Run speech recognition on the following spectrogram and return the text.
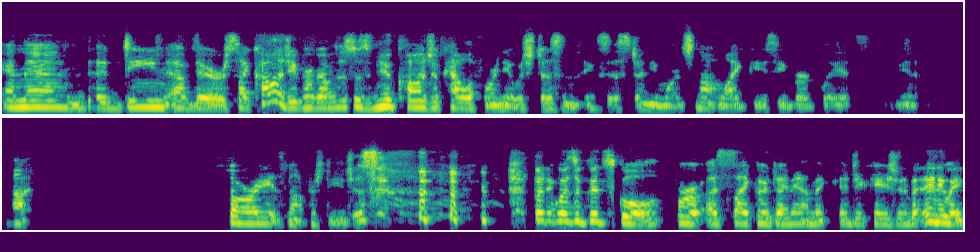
And then the dean of their psychology program, this was New College of California, which doesn't exist anymore. It's not like UC Berkeley. It's you know not. Sorry, it's not prestigious. but it was a good school for a psychodynamic education. But anyway,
